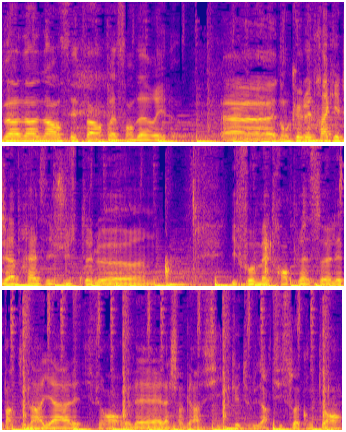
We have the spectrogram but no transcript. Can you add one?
Non, non, non, c'est pas un poisson d'avril. Euh, donc le track est déjà prêt, c'est juste le. Il faut mettre en place euh, les partenariats, les différents relais, la charte graphique, que tous les artistes soient contents.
